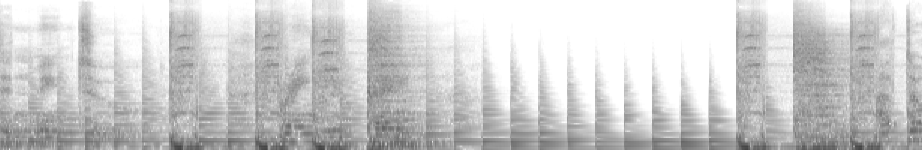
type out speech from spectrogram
didn't mean to bring you pain. I don't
